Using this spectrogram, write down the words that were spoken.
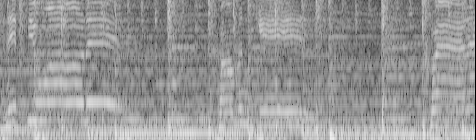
And if you want it, come and get it. Crying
